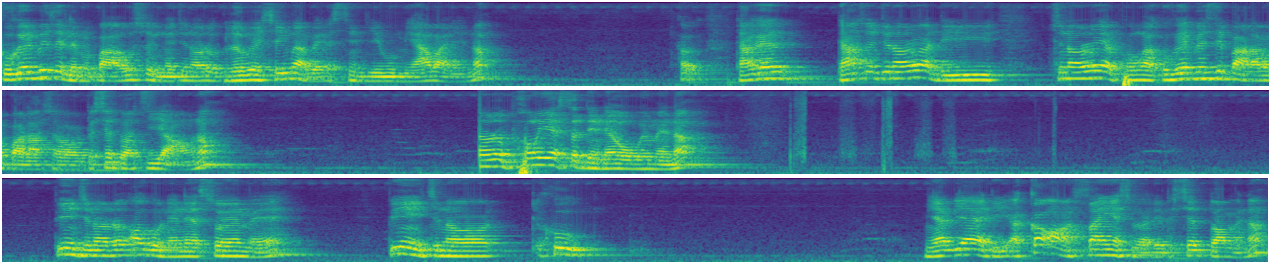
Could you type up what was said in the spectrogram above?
Google Page လည်းမပါဘူးဆိုရင်တော့ကျွန်တော်တို့ global ချိန်မှာပဲအဆင်ပြေဖို့များပါတယ်နော်ဟုတ်ဒါကဒါဆိုကျွန်တော်တို့ကဒီကျွန်တော်တို့ရဲ့ဖုန်းက Google Page ပါလားမပါလားဆိုတော့တစ်ချက်သွားကြည့်ရအောင်နော် ကျွန်တော်တို့ဖုန်းရဲ့ setting တွေကိုဝင်မယ်နော်ပြီးရင်ကျွန်တော်တို့အောက်ကိုနည်းနည်းဆွဲမယ်ပြီးရင်ကျွန်တော်အခုမြတ်ပြရဲ့ဒီအကောက်အောင်ဆိုင်းရဆိုတာလေးတစ်ချက်သွားမယ်နော်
